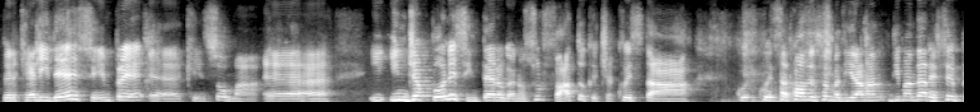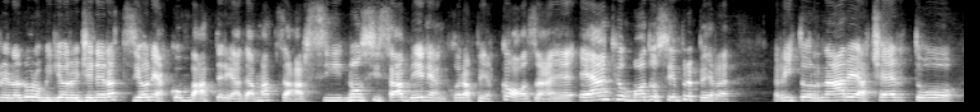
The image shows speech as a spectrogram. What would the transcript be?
perché l'idea è sempre eh, che insomma eh, in Giappone si interrogano sul fatto che c'è questa questa cosa insomma di, di, mandare sempre la loro migliore generazione a combattere, ad ammazzarsi, non si sa bene ancora per cosa, è, è anche un modo sempre per ritornare a certo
